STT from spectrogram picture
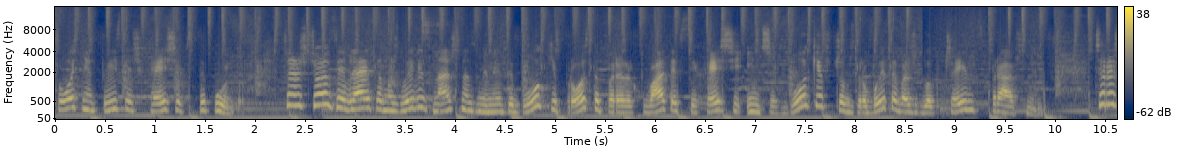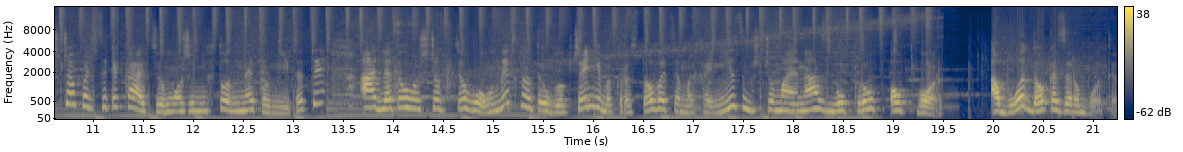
сотні тисяч хешів в секунду. Через що з'являється можливість значно змінити блок і просто перерахувати всі хеші інших блоків, щоб зробити ваш блокчейн справжнім. Через що фальсифікацію може ніхто не помітити. А для того, щоб цього уникнути, у блокчейні використовується механізм, що має назву Proof of Work або докази роботи.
